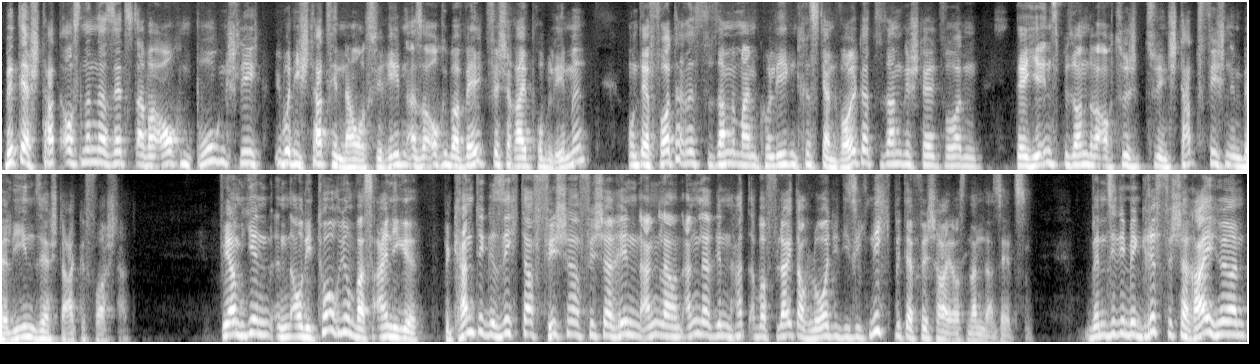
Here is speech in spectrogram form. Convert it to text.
mit der Stadt auseinandersetzt, aber auch einen Bogen schlägt über die Stadt hinaus. Wir reden also auch über Weltfischereiprobleme. Und der Vortrag ist zusammen mit meinem Kollegen Christian Wolter zusammengestellt worden, der hier insbesondere auch zu, zu den Stadtfischen in Berlin sehr stark geforscht hat. Wir haben hier ein, ein Auditorium, was einige bekannte Gesichter, Fischer, Fischerinnen, Angler und Anglerinnen hat, aber vielleicht auch Leute, die sich nicht mit der Fischerei auseinandersetzen. Wenn Sie den Begriff Fischerei hören,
